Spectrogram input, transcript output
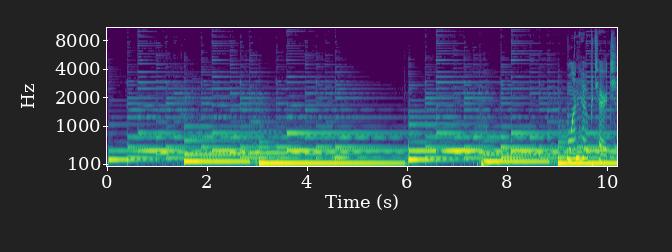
One Hope Church.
